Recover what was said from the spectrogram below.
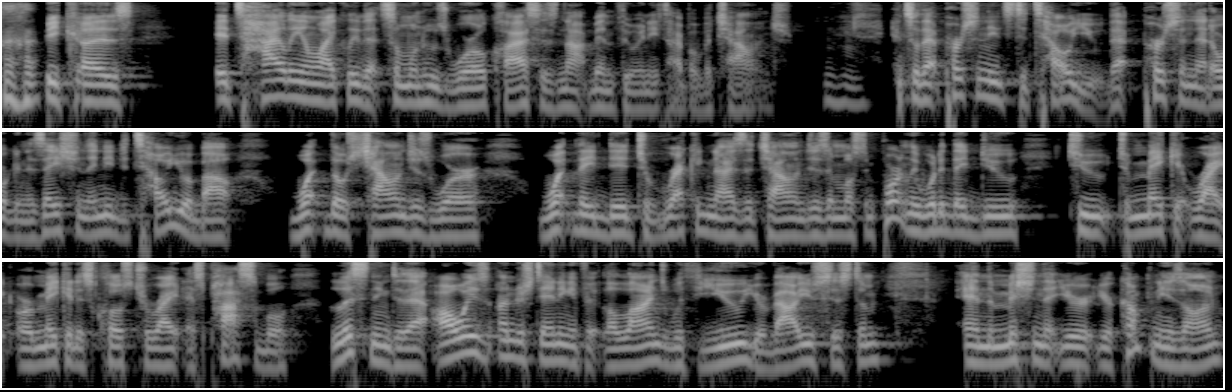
Because it's highly unlikely that someone who's world class has not been through any type of a challenge. Mm-hmm. And so that person needs to tell you, that person, that organization, they need to tell you about what those challenges were, what they did to recognize the challenges, and most importantly, what did they do to to make it right or make it as close to right as possible. Listening to that, always understanding if it aligns with you, your value system, and the mission that your your company is on.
